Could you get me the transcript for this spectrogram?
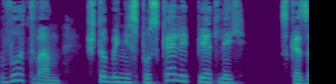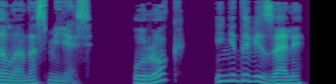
«Вот вам, чтобы не спускали петлей», — сказала она, смеясь. «Урок и не довязали».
